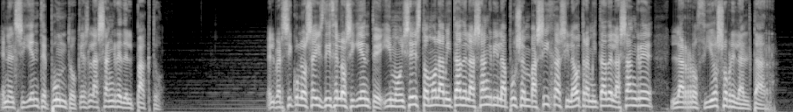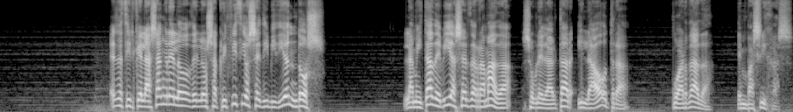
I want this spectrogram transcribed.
en el siguiente punto, que es la sangre del pacto. El versículo 6 dice lo siguiente, y Moisés tomó la mitad de la sangre y la puso en vasijas y la otra mitad de la sangre la roció sobre el altar. Es decir, que la sangre de los sacrificios se dividió en dos. La mitad debía ser derramada sobre el altar y la otra guardada en vasijas.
